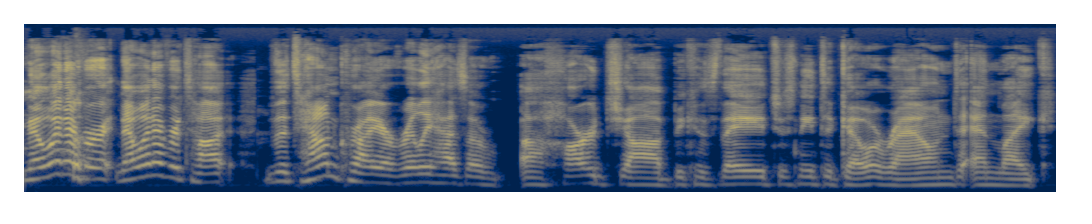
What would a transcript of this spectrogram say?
no one ever, no one ever taught. The Town Crier really has a a hard job because they just need to go around and like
